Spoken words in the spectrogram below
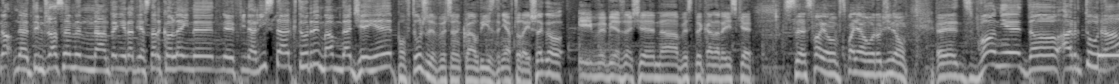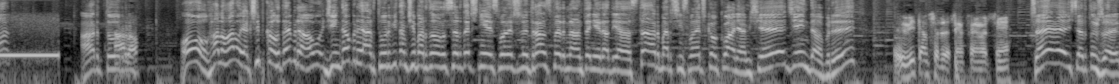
No, tymczasem na antenie Radia Star kolejny finalista, który mam nadzieję powtórzy wyczyn Klaudii z dnia wczorajszego i wybierze się na Wyspy Kanaryjskie ze swoją wspaniałą rodziną. E, Dzwonię do Artura. Artur. Halo? O, halo, halo, jak szybko odebrał. Dzień dobry, Artur, witam cię bardzo serdecznie. Słoneczny transfer na antenie Radia Star. Marcin Słoneczko, kłaniam się. Dzień dobry. Witam serdecznie, panie Marcinie. Cześć, Arturze.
